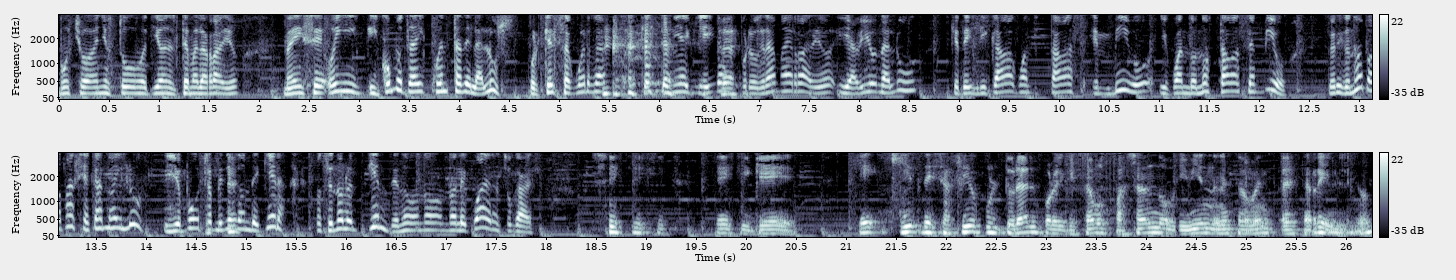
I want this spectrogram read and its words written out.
muchos años estuvo metido en el tema de la radio, me dice, oye, ¿y cómo te das cuenta de la luz? Porque él se acuerda que él tenía que ir a un programa de radio y había una luz que te indicaba cuando estabas en vivo y cuando no estabas en vivo. Entonces digo, no, papá, si acá no hay luz y yo puedo transmitir donde quiera. Entonces no lo entiende, no, no, no le cuadra en su cabeza. Sí, sí, sí. Sí, sí, qué, qué, qué desafío cultural por el que estamos pasando, viviendo en este momento, es terrible, ¿no?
